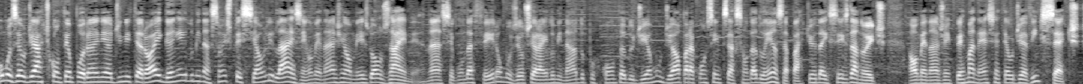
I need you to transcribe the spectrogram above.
O Museu de Arte Contemporânea de Niterói ganha iluminação especial lilás em homenagem ao mês do Alzheimer. Na segunda-feira, o museu será iluminado por conta do Dia Mundial para a Conscientização da Doença a partir das seis da noite. A homenagem permanece até o dia 27.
